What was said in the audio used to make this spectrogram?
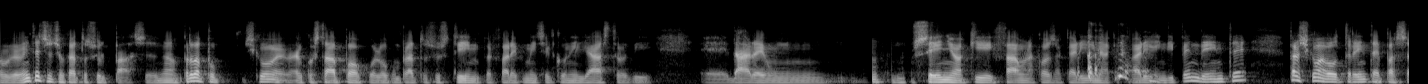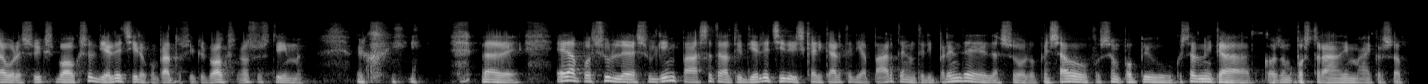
ovviamente ci ho giocato sul pass, no? però dopo, siccome costava poco, l'ho comprato su Steam per fare, come dice il conigliastro, di eh, dare un un segno a chi fa una cosa carina che magari è indipendente, però siccome avevo 30 e passa ore su Xbox, il DLC l'ho comprato su Xbox, non su Steam, per cui Vabbè. E dopo sul, sul, Game Pass, tra l'altro, i DLC devi scaricarteli a parte, non te li prende da solo. Pensavo fosse un po' più. Questa è l'unica cosa un po' strana di Microsoft.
